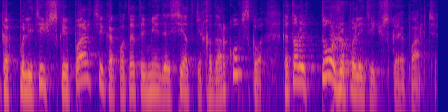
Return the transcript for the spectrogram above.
как политической партии, как вот этой медиасетки Ходорковского, которая тоже политическая партия,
